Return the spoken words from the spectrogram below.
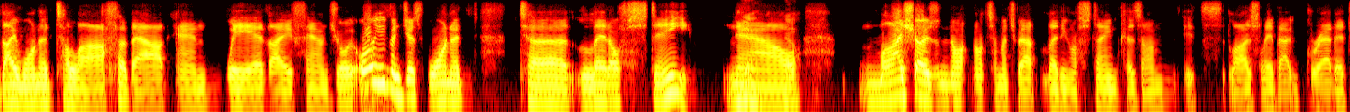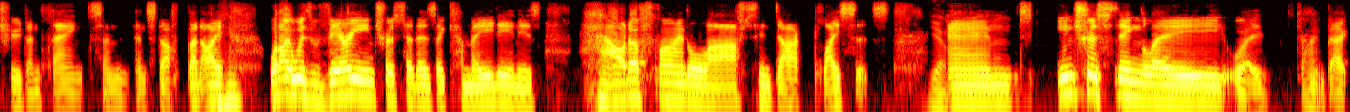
they wanted to laugh about and where they found joy or even just wanted to let off steam. Yeah, Now, my show's not not so much about letting off steam because um it's largely about gratitude and thanks and and stuff but i Mhm. what i was very interested as a comedian is how to find laughs in dark places Yeah. and interestingly well, going back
